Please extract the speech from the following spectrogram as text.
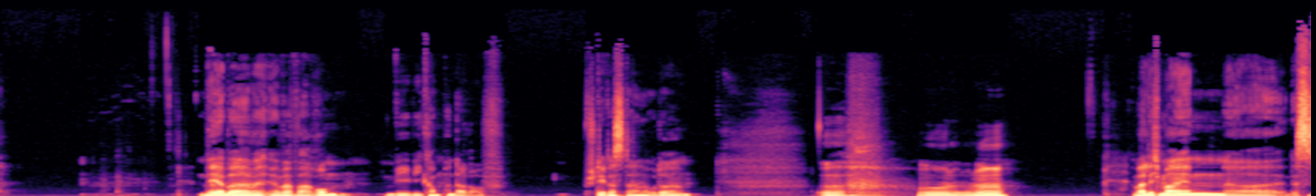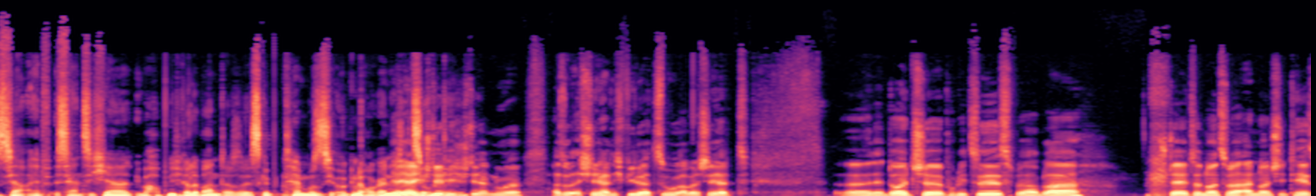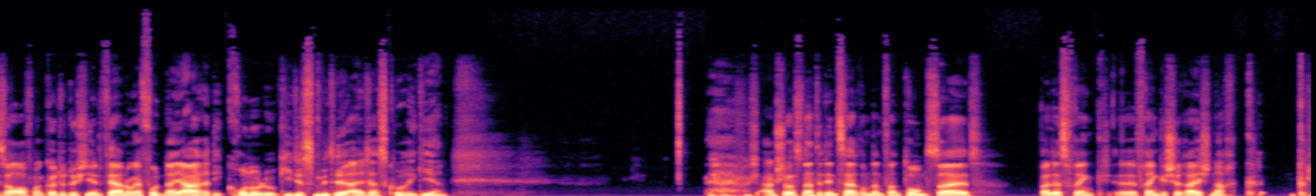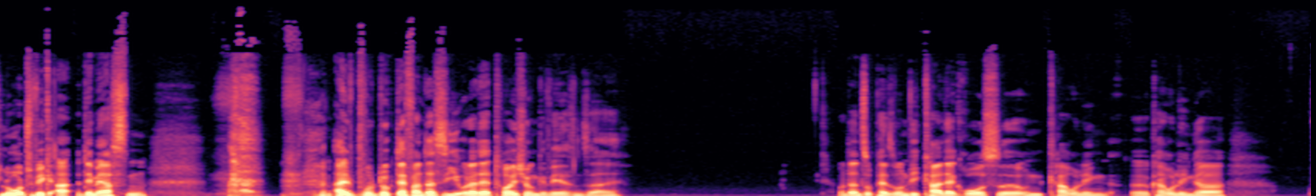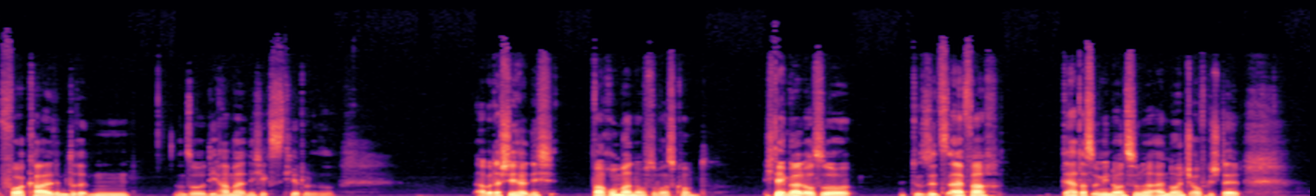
Nee, Dann, aber, äh, aber warum? Wie, wie kommt man darauf? Steht das da oder? Äh. Weil ich meine, äh, das ist ja, ein, ist ja an sich ja überhaupt nicht relevant. Also es gibt, da muss es ja irgendeine Ja, Organisation ja, hier steht, hier steht halt nur, also es steht halt nicht viel dazu, aber es steht halt, äh, der deutsche Publizist, bla bla, stellte 1991 die These auf, man könnte durch die Entfernung erfundener Jahre die Chronologie des Mittelalters korrigieren. Anschluss nannte den Zeitraum dann Phantomzeit, weil das Fränk, äh, Fränkische Reich nach K dem Ersten ein Produkt der Fantasie oder der Täuschung gewesen sei. Und dann so Personen wie Karl der Große und Caroling, äh, Karolinga vor Karl dem Dritten und so, die haben halt nicht existiert oder so. Aber da steht halt nicht, warum man auf sowas kommt. Ich denke mir halt auch so, du sitzt einfach, der hat das irgendwie 1991 aufgestellt,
